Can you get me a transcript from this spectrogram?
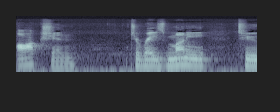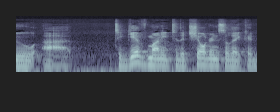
auction to raise money to uh, to give money to the children so they could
